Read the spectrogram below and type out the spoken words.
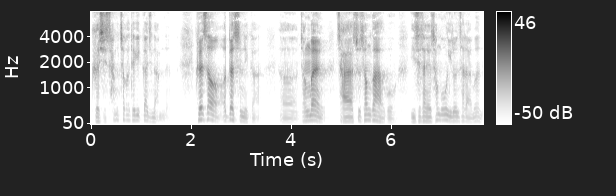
그것이 상처가 되기까지 남는 그래서 어떻습니까? 어, 정말 자수성가하고 이 세상에 성공을 이룬 사람은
